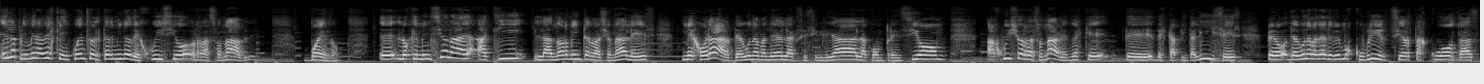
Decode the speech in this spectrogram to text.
es la primera vez que encuentro el término de juicio razonable. Bueno, eh, lo que menciona aquí la norma internacional es mejorar de alguna manera la accesibilidad, la comprensión, a juicio razonable, no es que te descapitalices, pero de alguna manera debemos cubrir ciertas cuotas,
